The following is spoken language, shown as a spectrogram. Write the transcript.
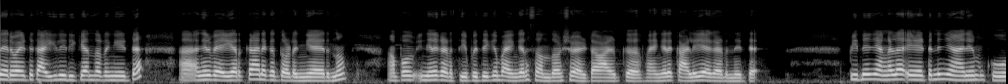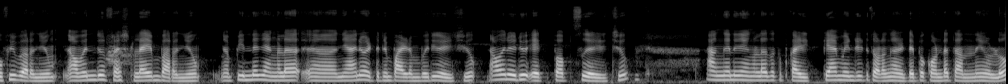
നേരമായിട്ട് കയ്യിലിരിക്കാൻ തുടങ്ങിയിട്ട് അങ്ങനെ വിയർക്കാനൊക്കെ തുടങ്ങിയായിരുന്നു. അപ്പോൾ ഇങ്ങനെ കിടത്തിയപ്പോഴത്തേക്കും ഭയങ്കര സന്തോഷമായിട്ടോ ആൾക്ക് ഭയങ്കര കളിയാണ് കിടന്നിട്ട്. പിന്നെ ഞങ്ങൾ ഏട്ടനും ഞാനും കോഫി പറഞ്ഞു അവന്റെ ഫ്രഷ് ലൈം പറഞ്ഞു. പിന്നെ ഞങ്ങൾ ഞാനും ഏട്ടനും പഴംപൊരി കഴിച്ചു അവനൊരു എഗ് പപ്സ് കഴിച്ചു. അങ്ങനെ ഞങ്ങളതൊക്കെ കഴിക്കാൻ വേണ്ടിയിട്ട് തുടങ്ങാനിട്ട് ഇപ്പോൾ കൊണ്ട് തന്നേ ഉള്ളൂ.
